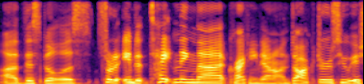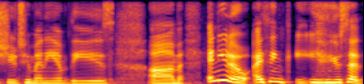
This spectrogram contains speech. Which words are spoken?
Uh, this bill is sort of aimed at tightening that, cracking down on doctors who issue too many of these. Um, and you know, I think you said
